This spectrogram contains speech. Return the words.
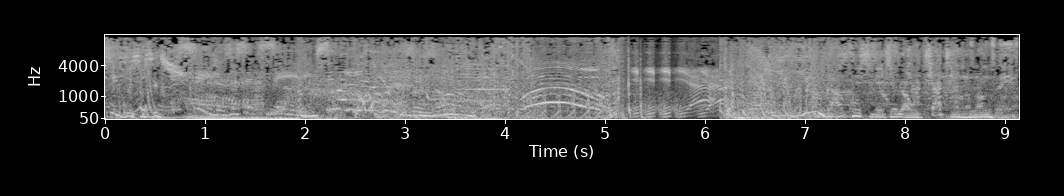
Isidlo sasekuseni sibaluleka kunazo zonke. Yingakho silethelwa uThatha noNongcebo.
